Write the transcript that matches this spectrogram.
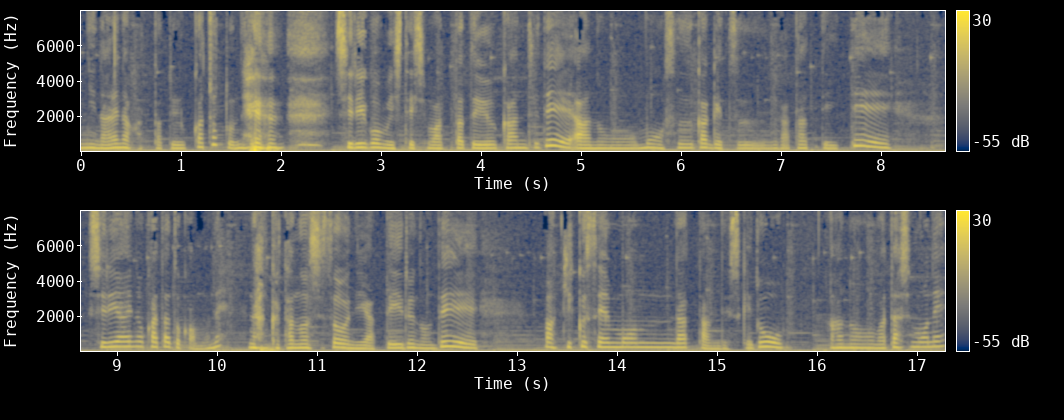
になれなかったというかちょっとね 尻込みしてしまったという感じであのもう数ヶ月が経っていて知り合いの方とかもね なんか楽しそうにやっているので、まあ、聞く専門だったんですけどあの私もね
